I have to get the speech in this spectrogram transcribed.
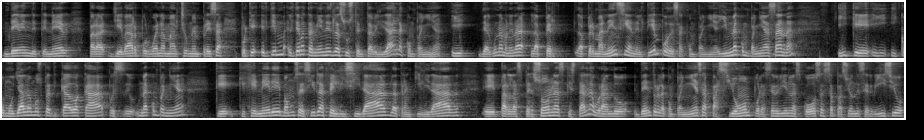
deben de tener para llevar por buena marcha una empresa, porque el tema, el tema también es la sustentabilidad de la compañía y de alguna manera la, la permanencia en el tiempo de esa compañía y una compañía sana y que, y, como ya lo hemos platicado acá, pues eh, una compañía que, que genere, vamos a decir, la felicidad, la tranquilidad, eh, para las personas que están laborando dentro de la compañía, esa pasión por hacer bien las cosas, esa pasión de servicio,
